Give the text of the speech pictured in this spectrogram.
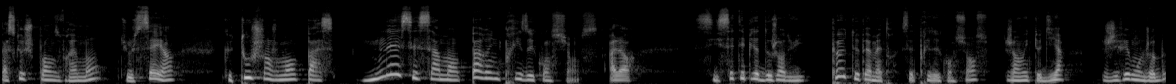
parce que je pense vraiment, tu le sais hein, que tout changement passe nécessairement par une prise de conscience. Alors, si cet épisode d'aujourd'hui peut te permettre cette prise de conscience, j'ai envie de te dire, j'ai fait mon job,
